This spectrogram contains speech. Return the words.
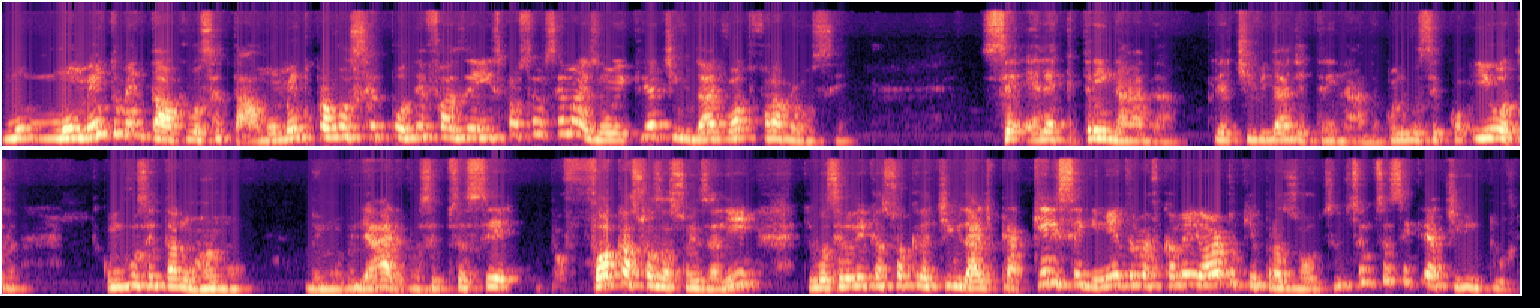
momento mental que você tá, o momento para você poder fazer isso, para você ser mais um. E criatividade, volto a falar para você, ela é treinada, criatividade é treinada. Quando você e outra, como você está no ramo do imobiliário, você precisa ser foca as suas ações ali, que você vai ver que a sua criatividade para aquele segmento vai ficar melhor do que para os outros. Você não precisa ser criativo em tudo,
